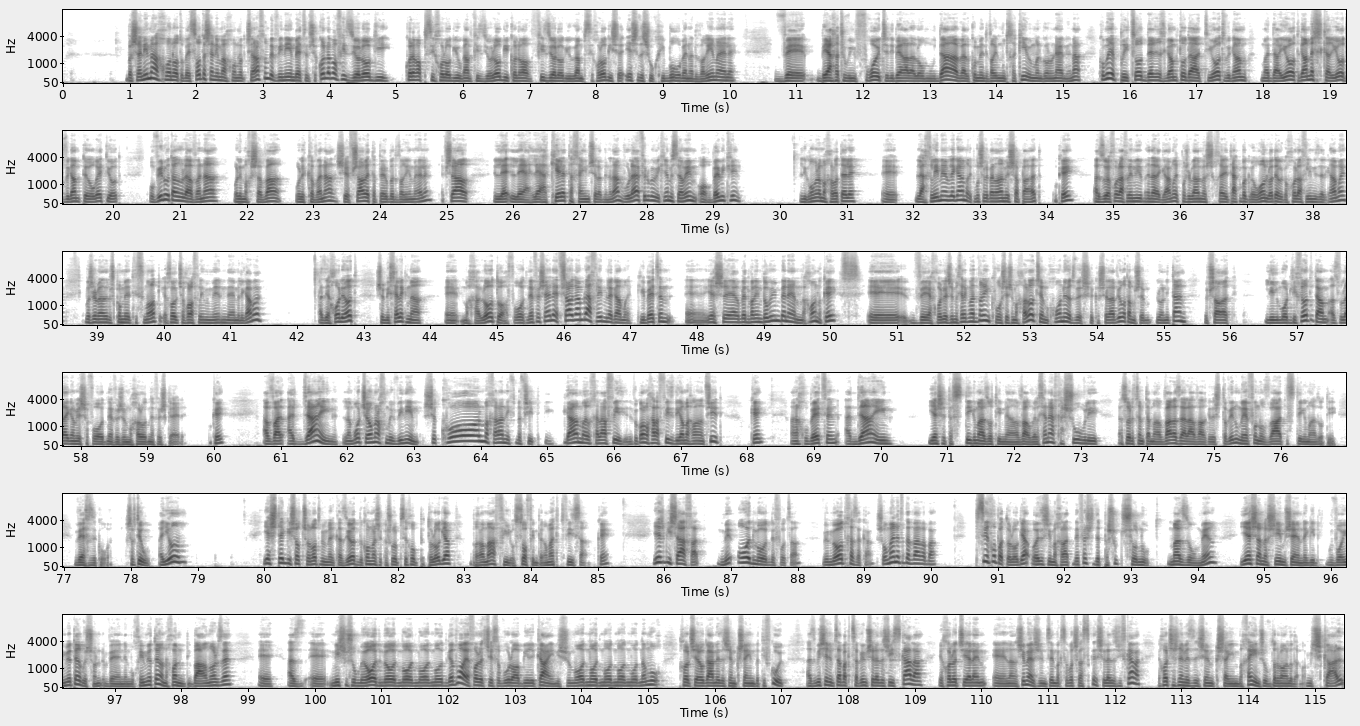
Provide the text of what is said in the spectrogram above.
בשנים האחרונות, או בעשרות השנים האחרונות, כשאנחנו מבינים בעצם שכל דבר פיזיולוגי, כל דבר פסיכולוגי הוא גם פיזיולוגי, כל דבר פיזיולוגי הוא גם פסיכולוגי, שיש איזשהו חיבור בין הדברים האלה, וביחד שוב עם פרויד שדיבר על הלא מודע ועל כל מיני דברים מודחקים ומנגנוני הגנה, כל מיני פריצות דרך גם תודעתיות וגם מדעיות, גם מחקריות וגם תיאורטיות, הובילו אותנו להבנה או למחשבה או לכוונה שאפשר לטפל בדברים האלה, אפשר לעכל את החיים של הבן אדם, ואולי אפילו במקרים מסוימים, או הרבה מקרים, לגרום למחלות האלה אה, להחלים מהם לגמרי, כמו שלבן אדם יש שפעת, אוקיי? אז הוא יכול להחלים ממנה לגמרי, כמו שלבן אדם יש חיידק בגרון, לא יודע, הוא יכול להחלים מזה לגמרי, כמו שלבן אדם יש כל מיני תסמונות, יכול להיות שיכול להחלים מהם לגמרי. אז יכול להיות שמחלק מהמחלות או הפרעות נפש האלה אפשר גם להחלים לגמרי, כי בעצם אה, יש אה, הרבה דברים דומים ביניהם, נכון, אוקיי? אה, ויכול להיות שמחלק מהדברים, כמו שיש מחלות שהן כרוניות ושקשה להעביר אותן, שלא ניתן, ואפשר רק ללמוד לחיות איתן, אז אולי גם יש הפרעות נפש ומחלות נפש כאלה, אוקיי? אבל עדיין, למרות שהיום אנחנו מבינים שכל מחלה נפשית היא גם מחלה פיזית, וכל מחלה פיזית היא גם מחלה נפשית, אוקיי? אנחנו בעצם עדיין, יש את הסטיגמה הזאת מהעבר, ולכן היה חשוב לי לעשות אצלם את המעבר הזה על העבר, כדי שתבינו מאיפה נובעת הסטיגמה הזאת ואיך זה קורה. עכשיו תראו, היום יש שתי גישות שונות ומרכזיות בכל מה שקשור לפסיכופתולוגיה ברמה הפילוסופית, ברמת התפיסה, אוקיי? יש גישה אחת מאוד מאוד נפוצה ומאוד חזקה, שאומרת את הדבר הבא. פסיכופתולוגיה או איזושהי מחלת נפש זה פשוט שונות. מה זה אומר? יש אנשים שהם נגיד גבוהים יותר ושונ... ונמוכים יותר, נכון? דיברנו על זה. אה, אז אה, מישהו שהוא מאוד מאוד מאוד מאוד מאוד גבוה, יכול להיות שיכתבו לו הברכיים, מישהו מאוד מאוד מאוד מאוד מאוד נמוך, יכול להיות שיהיה לו גם איזה שהם קשיים בתפקוד. אז מי שנמצא בקצבים של איזושהי סקאלה, יכול להיות שיהיה להם, אה, לאנשים האלה שנמצאים בקצוות של, הסק... של איזושהי סקאלה, יכול להיות שיש להם איזה שהם קשיים בחיים, שוב אותו דבר, אני לא יודע משקל,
